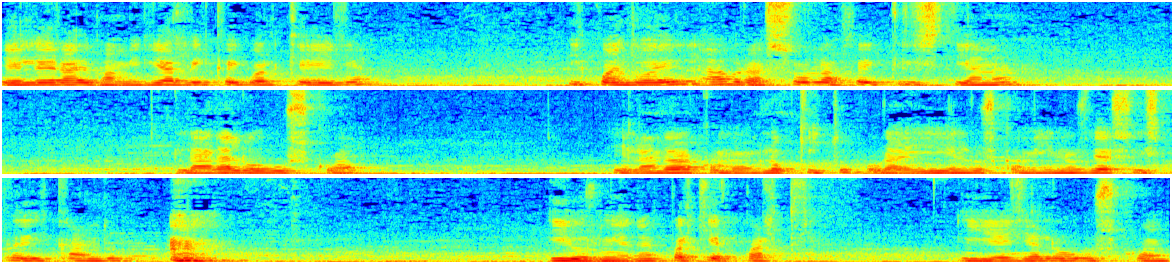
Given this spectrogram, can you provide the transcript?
él era de familia rica igual que ella y cuando él abrazó la fe cristiana, Clara lo buscó. Él andaba como un loquito por ahí en los caminos de Asís predicando y durmiendo en cualquier parte. Y ella lo buscó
